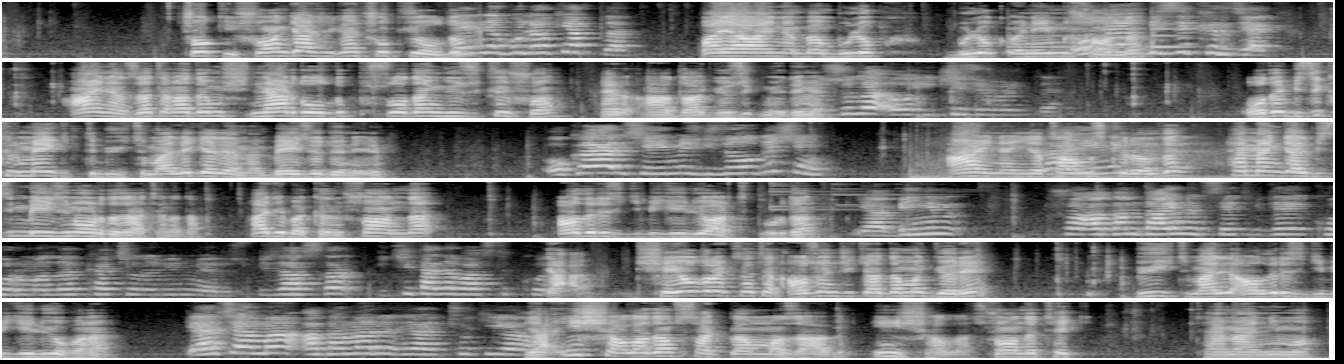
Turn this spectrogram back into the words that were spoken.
Çok iyi şu an gerçekten çok iyi oldu. Kendine blok yap da. Bayağı aynen ben blok blok önemli şu O anda. da bizi kıracak. Aynen zaten adamın ş- nerede olduğu pusuladan gözüküyor şu an. Her Aa, daha gözükmüyor değil mi? Pusula o iki zümrütle. O da bizi kırmaya gitti büyük ihtimalle. Gel hemen base'e dönelim. O kadar şeyimiz güzel olduğu için Aynen yatağımız yeni kırıldı. kırdı. Hemen gel bizim base'in orada zaten adam. Hadi bakalım şu anda alırız gibi geliyor artık buradan. ya benim şu an adam diamond set bir de korumalı kaç alır bilmiyoruz. Biz aslında iki tane bastık koruma. Ya şey olarak zaten az önceki adama göre büyük ihtimalle alırız gibi geliyor bana. Gerçi ama adamlar yani çok iyi. Ya inşallah adam saklanmaz abi. İnşallah. Şu anda tek temennim o.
